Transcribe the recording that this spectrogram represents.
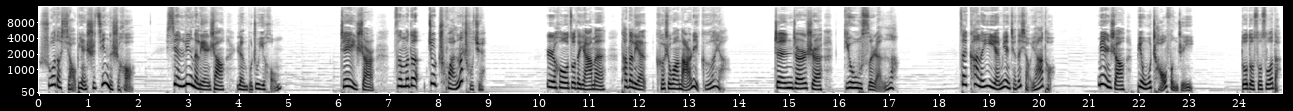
说到小便失禁的时候，县令的脸上忍不住一红。这事儿怎么的就传了出去？日后坐在衙门，他的脸可是往哪里搁呀？真真是丢死人了！再看了一眼面前的小丫头。面上并无嘲讽之意，哆哆嗦嗦的，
